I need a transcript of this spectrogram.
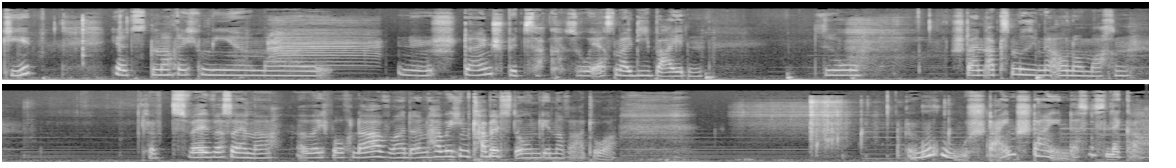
Okay. Jetzt mache ich mir mal eine Steinspitzhacke. So, erstmal die beiden. So. Steinaxt muss ich mir auch noch machen. Ich habe zwei Wassereimer, aber ich brauche Lava. Dann habe ich einen Cobblestone-Generator. Uh, Stein, Stein. Das ist lecker.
